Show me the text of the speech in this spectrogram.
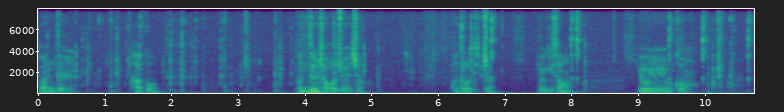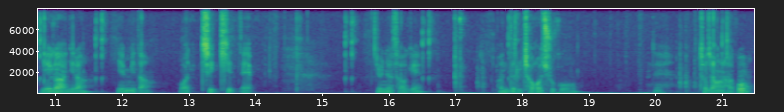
번들 하고 번들 적어줘야죠. 번들 어딨죠? 여기서 요요 요거 얘가 아니라 얘입니다. 워치킷 앱. 요 녀석에 번들을 적어주고 네, 저장을 하고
